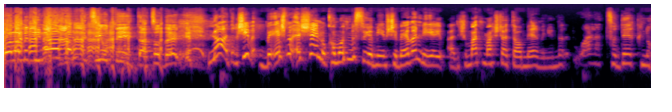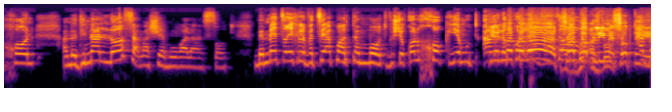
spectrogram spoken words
כל המדינה הזאת מציאותית, אתה צודק. לא, תקשיב, יש, יש מקומות מסוימים שבהם אני, אני שומעת מה שאתה אומר, ואני אומרת, וואלה, צודק, נכון, המדינה לא עושה מה שהיא אמורה לעשות. באמת צריך לבצע פה התאמות, ושכל חוק יהיה מותאם לכל. כי אין מטרה, שטה בלי ושותים,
